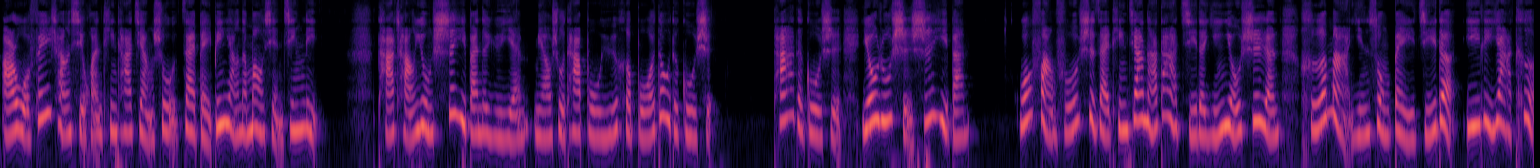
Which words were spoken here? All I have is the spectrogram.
而我非常喜欢听他讲述在北冰洋的冒险经历。他常用诗一般的语言描述他捕鱼和搏斗的故事，他的故事犹如史诗一般。我仿佛是在听加拿大籍的吟游诗人荷马吟诵北极的《伊利亚特》，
